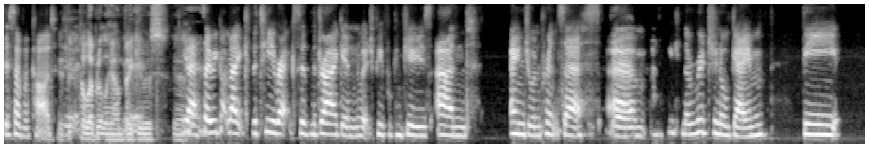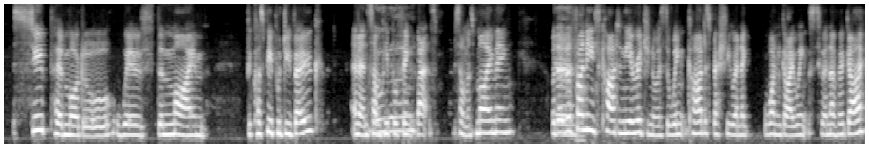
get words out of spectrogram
this other card? Yeah. Deliberately ambiguous. Yeah. Yeah, so we got like the T Rex and the dragon, which people confuse, and Angel and Princess. Yeah. Um, I think in the original game, the supermodel with the mime, because people do Vogue, and then some Oh, people yeah. think that's someone's miming. Although Yeah. the funniest card in the original is the wink card, especially when a, one guy winks to another guy.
